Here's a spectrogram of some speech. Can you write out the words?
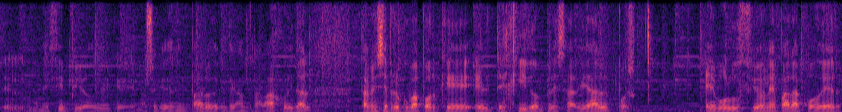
del, municipio, de que no se queden en paro, de que tengan trabajo y tal, también se preocupa porque el tejido empresarial pues, evolucione para poder,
